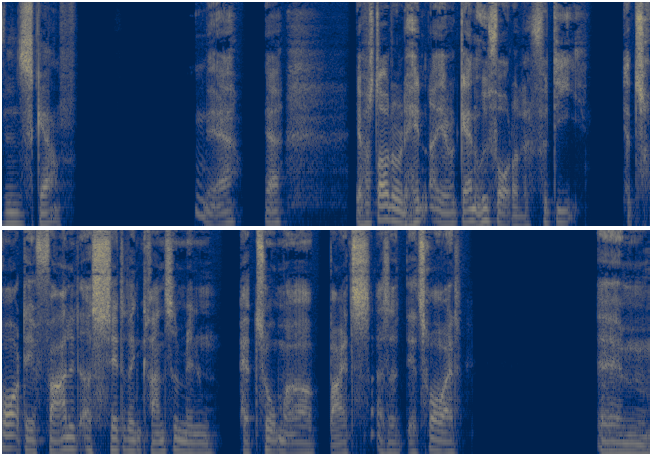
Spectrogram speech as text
hvide skærm. Ja, ja. Jeg forstår, du det hen, og jeg vil gerne udfordre det, fordi jeg tror, det er farligt at sætte den grænse mellem atomer og bytes. Altså, jeg tror, at øhm,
